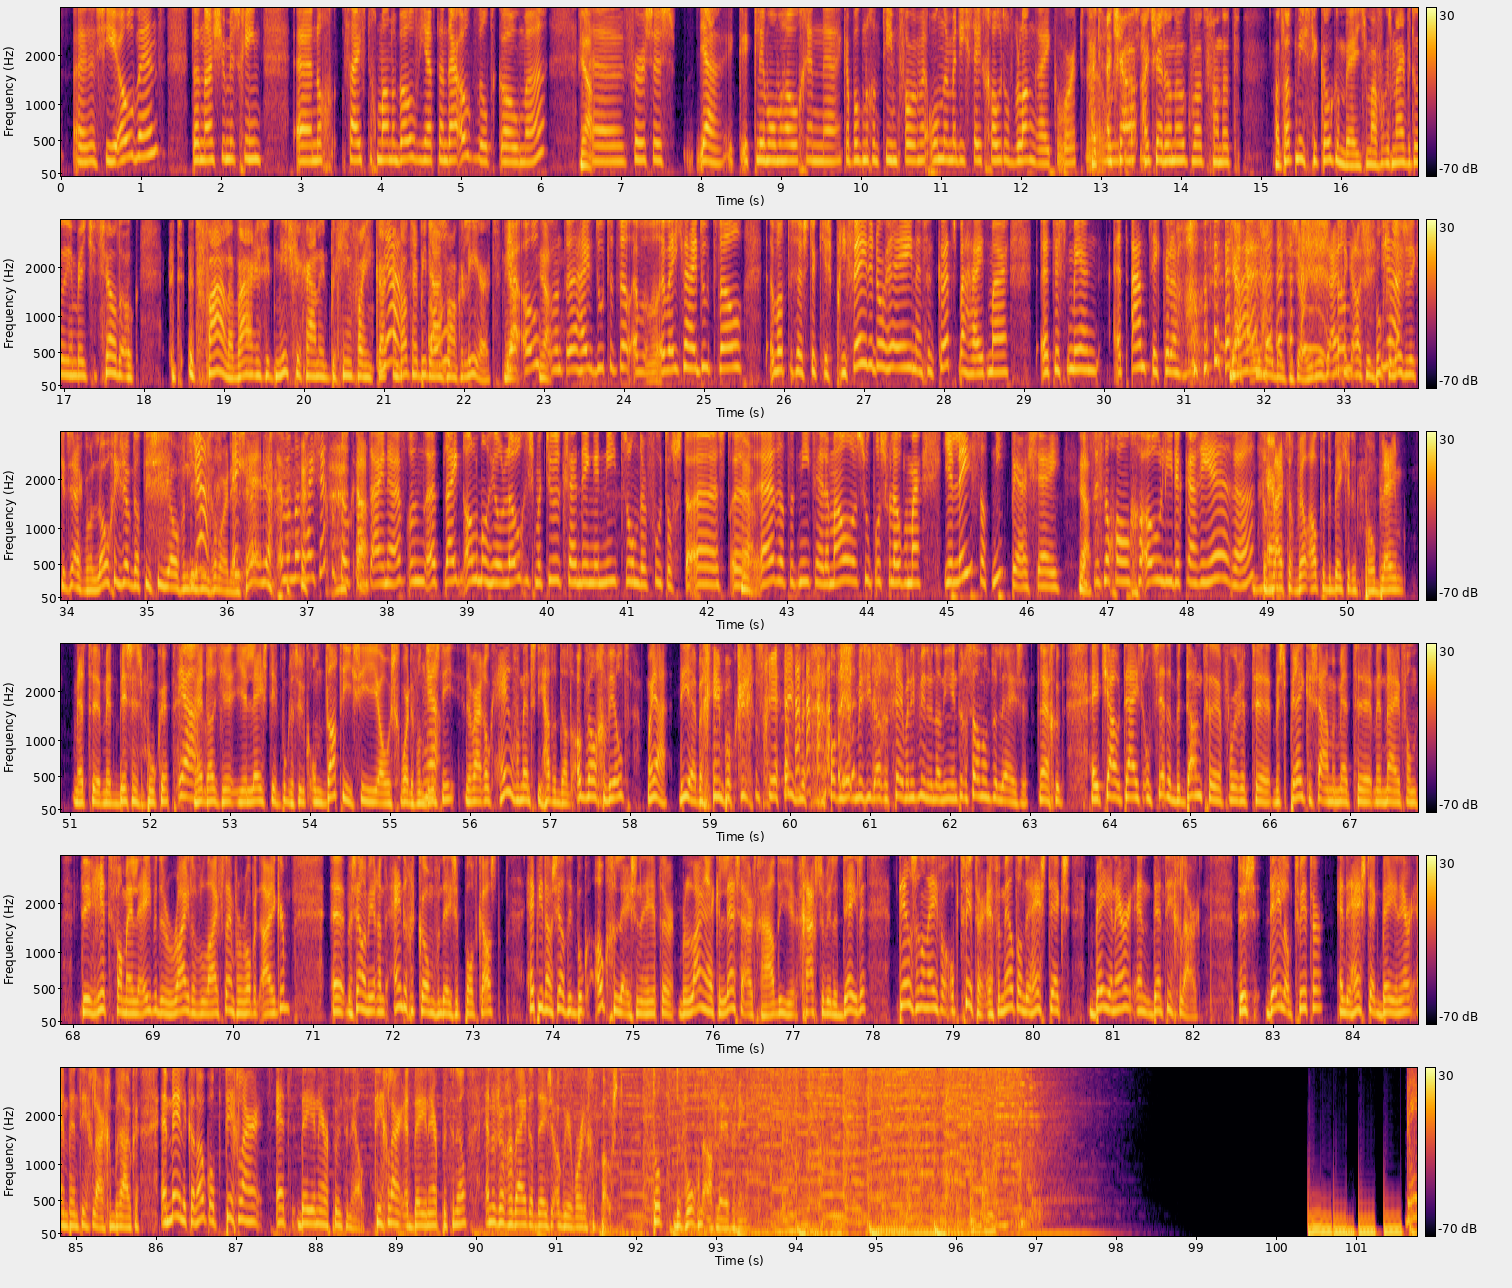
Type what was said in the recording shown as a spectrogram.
CEO bent. Dan als je misschien eh, nog 50 mannen boven je hebt en daar ook wilt komen. ja. Eh, versus, ja, ik, ik klim omhoog en eh, ik heb ook nog een team voor me, onder me die steeds groter of belangrijker wordt. Had, jij, had dan ook wat van dat. Want dat miste ik ook een beetje. Maar volgens mij bedoel je een beetje hetzelfde ook. Het, het falen. Waar is het misgegaan in het begin van je carrière? Ja, en wat heb je daarvan ook. geleerd? Ja, Ja, ook. ja. Want hij doet het wel. Weet je, hij doet wel wat zijn stukjes privé er doorheen en zijn kwetsbaarheid. Maar het is meer een- het aantikken daarvan. Ja, dat is wel een beetje zo. Dus eigenlijk, Dan- als je het boek zou ja. lezen, denk je het is eigenlijk wel logisch ook dat die CEO van Disney geworden is. hè? eh, Ja. Want hij zegt het ook aan het einde. Hè, van, het lijkt allemaal heel logisch, maar natuurlijk zijn dingen niet zonder voet of Ja. hè, dat het niet helemaal soepel is verlopen. Maar je leest dat niet per se. Ja. Het is nogal een geoliede carrière. Dat blijft toch wel altijd een beetje het probleem met, uh, met businessboeken. Ja. dat je, je leest dit boek natuurlijk omdat hij CEO is geworden van Disney. Er waren ook heel veel mensen die hadden dat ook wel gewild. Maar ja, die hebben geen boeken geschreven. of die hebben misschien wel geschreven, maar die vinden we dan niet interessant om te lezen. Nou ja, goed. Hey, ciao Thijs, ontzettend bedankt uh, voor het uh, bespreken samen met, met mij van de rit van mijn leven. The Ride of a Lifetime van Robert Iger. we zijn alweer aan het einde gekomen van deze podcast. Heb je nou zelf dit boek ook gelezen en je hebt er belangrijke lessen uitgehaald die je graag zou willen delen? Deel ze dan even op Twitter en vermeld dan de hashtags BNR en Ben Tichelaar. Dus delen op Twitter en de hashtag BNR en Ben Tichelaar gebruiken. En mailen kan ook op tichelaar.bnr.nl. Tichelaar.bnr.nl. En dan zorgen wij dat deze ook weer worden gepost. Tot de volgende aflevering.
